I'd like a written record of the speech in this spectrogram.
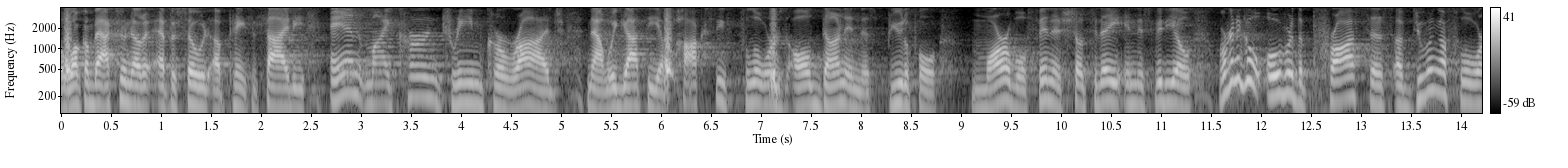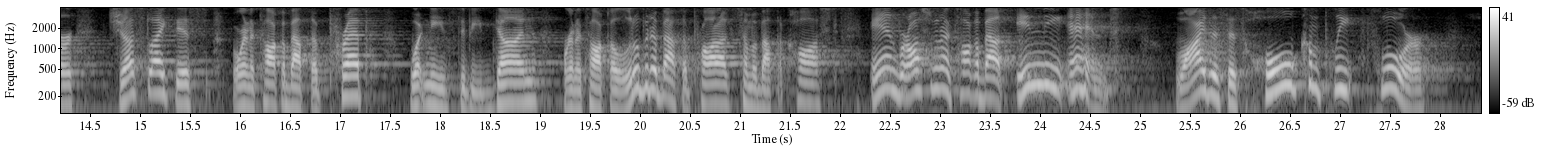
Well, welcome back to another episode of Paint Society and my current dream garage. Now we got the epoxy floors all done in this beautiful marble finish. So today in this video, we're gonna go over the process of doing a floor just like this. We're gonna talk about the prep, what needs to be done. We're gonna talk a little bit about the product, some about the cost, and we're also gonna talk about, in the end, why does this whole complete floor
